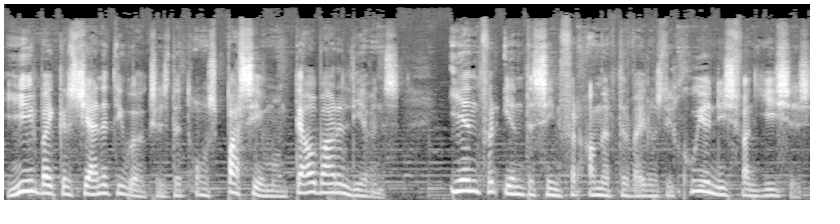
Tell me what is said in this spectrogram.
Hier by Christianity Works is dit ons passie om ontelbare lewens een vir een te sien verander terwyl ons die goeie nuus van Jesus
